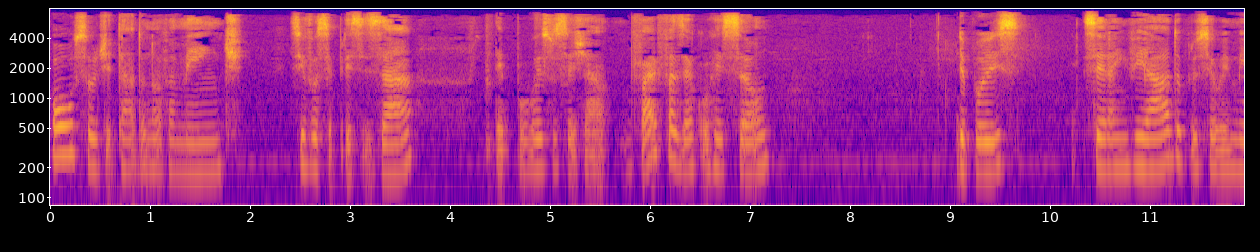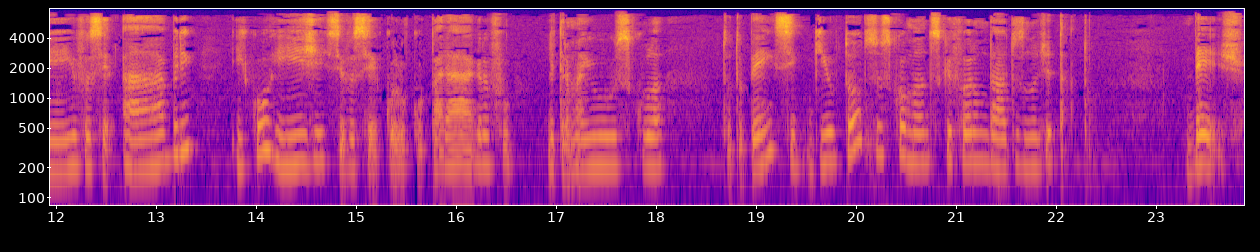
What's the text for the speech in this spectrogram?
ouça o ditado novamente. Se você precisar, depois você já vai fazer a correção. Depois será enviado para o seu e-mail. Você abre e corrige se você colocou parágrafo, letra maiúscula, tudo bem? Seguiu todos os comandos que foram dados no ditado. Beijo!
